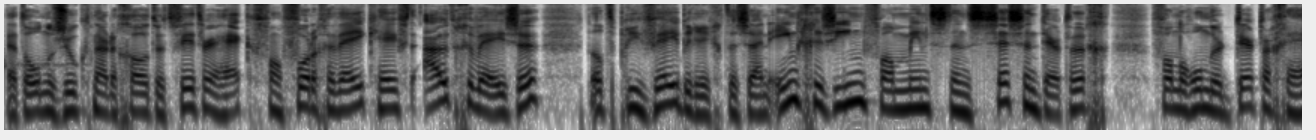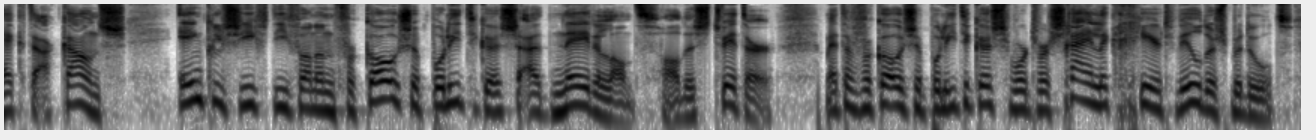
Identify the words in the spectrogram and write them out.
Het onderzoek naar de grote Twitter-hack van vorige week heeft uitgewezen dat privéberichten zijn ingezien van minstens 36 van de 130 gehackte accounts, inclusief die van een verkozen politicus uit Nederland, al dus Twitter. Met een verkozen politicus wordt waarschijnlijk Geert Wilders bedoeld.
